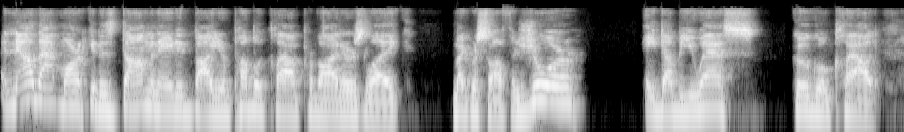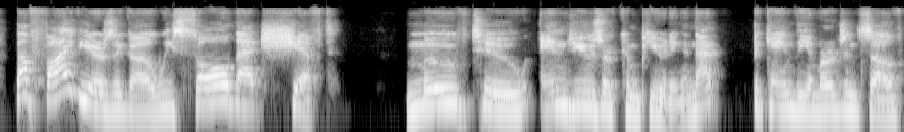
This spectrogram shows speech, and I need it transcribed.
And now that market is dominated by your public cloud providers like Microsoft Azure, AWS, Google Cloud. About five years ago, we saw that shift move to end user computing. And that became the emergence of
